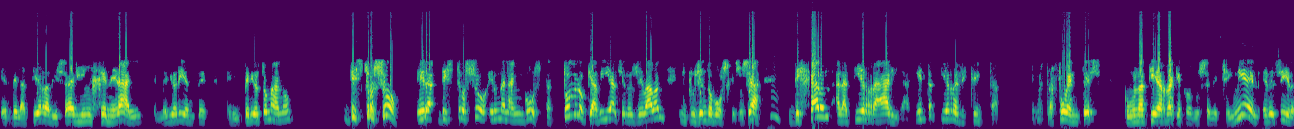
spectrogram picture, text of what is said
eh, de la tierra de Israel y en general, en Medio Oriente, el Imperio Otomano, destrozó, era, destrozó, era una langosta, todo lo que había se lo llevaban, incluyendo bosques, o sea, hmm. dejaron a la tierra árida, y esta tierra es descrita en nuestras fuentes como una tierra que produce leche y miel, es decir,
